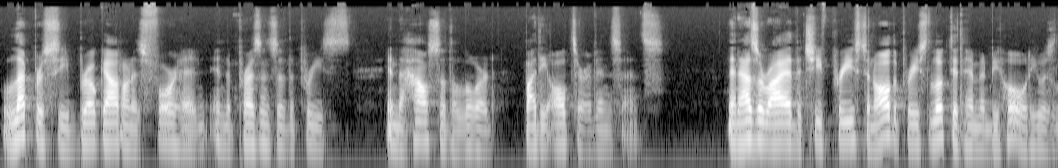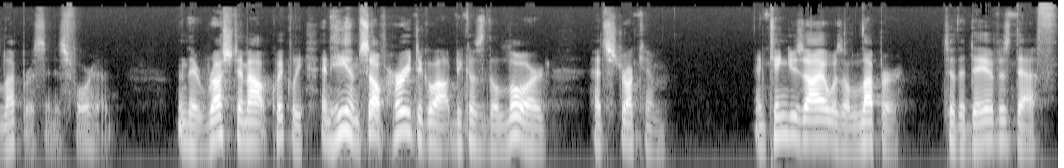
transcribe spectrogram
leprosy broke out on his forehead in the presence of the priests in the house of the Lord by the altar of incense. Then Azariah the chief priest and all the priests looked at him, and behold, he was leprous in his forehead. And they rushed him out quickly, and he himself hurried to go out because the Lord had struck him. And King Uzziah was a leper to the day of his death,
